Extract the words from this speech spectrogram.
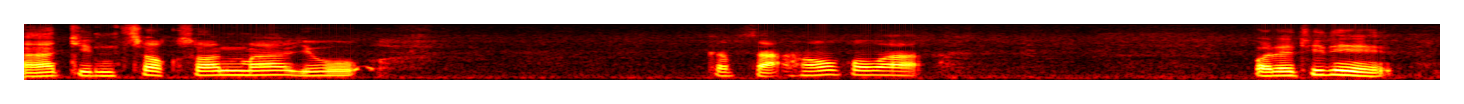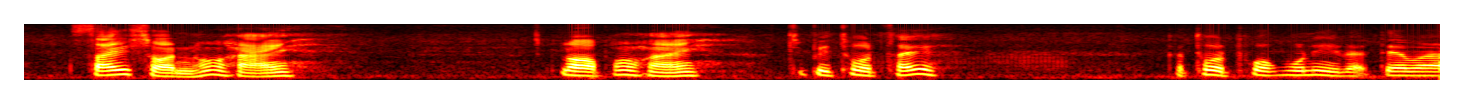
หากินซอกซ้อนมาอยู่ กับสะเขาเพราะว่าประเด็นที่นี่ไซส์สอนเขาหายรอบเขาหาย จะไปโทษไซส์ก็โทษพวกพวกนี้แหละ แต่ว่า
